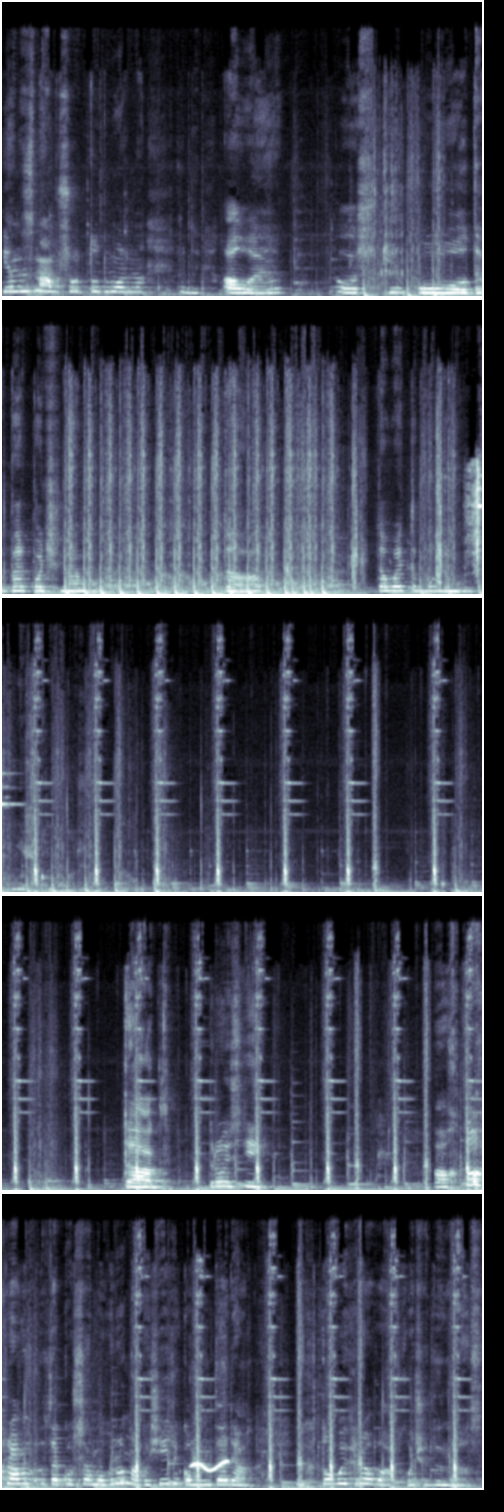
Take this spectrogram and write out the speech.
я не знав, що тут можна. Але. Ошки. О, тепер почнемо. Так. Давайте будемо Так, друзі. А хто грав в таку саму гру, напишіть у коментарях. І хто вигравав хоч один раз.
